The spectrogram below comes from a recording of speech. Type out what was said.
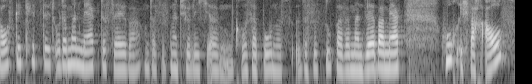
rausgekitzelt oder man merkt es selber. Und das ist natürlich ähm, ein großer Bonus. Das ist super, wenn man selber merkt, huch, ich wach auf,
